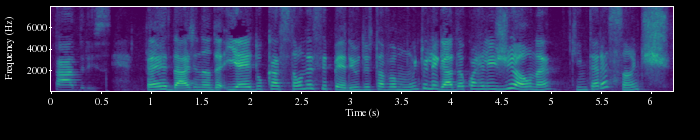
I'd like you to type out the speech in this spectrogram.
padres. Verdade, Nanda. E a educação nesse período estava muito ligada com a religião, né? Que interessante.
